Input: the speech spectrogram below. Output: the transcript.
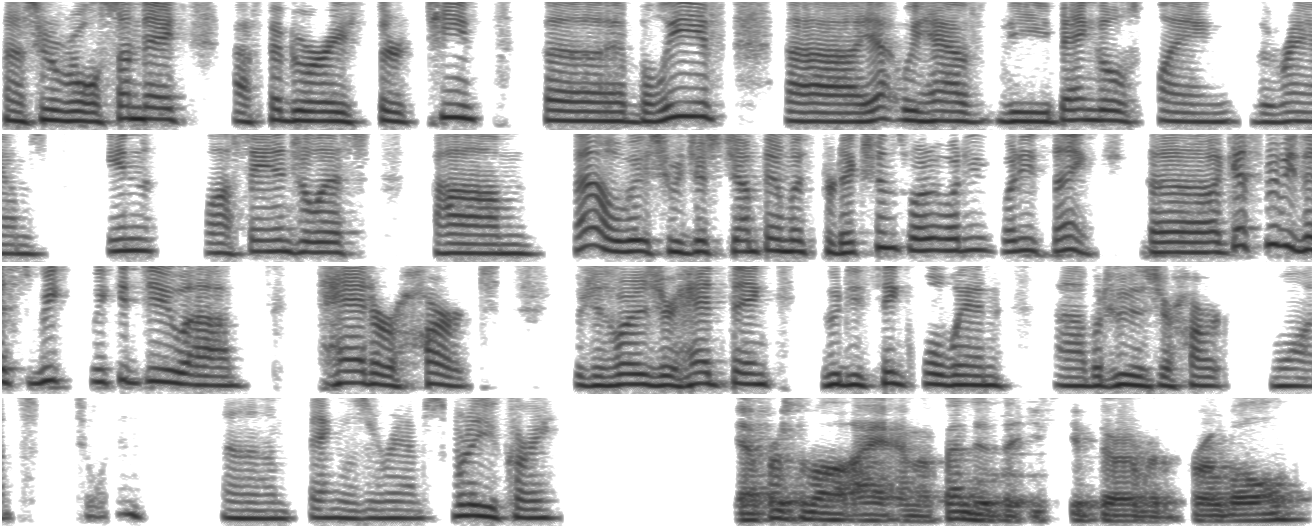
uh, Super Bowl Sunday, uh, February 13th, uh, I believe. Uh, yeah, we have the Bengals playing the Rams in Los Angeles. Um, I don't know. Should we just jump in with predictions? What, what do you What do you think? Uh, I guess maybe this week we could do uh, head or heart, which is what does your head think? Who do you think will win? but who does your heart want to win? Um, Bengals or Rams? What are you, Corey? Yeah, first of all, I am offended that you skipped over the Pro Bowl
